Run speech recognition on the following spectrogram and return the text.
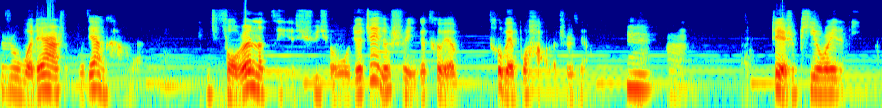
就是我这样是不健康的，否认了自己的需求，我觉得这个是一个特别特别不好的事情。嗯嗯，这也是 PUA 的地方。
